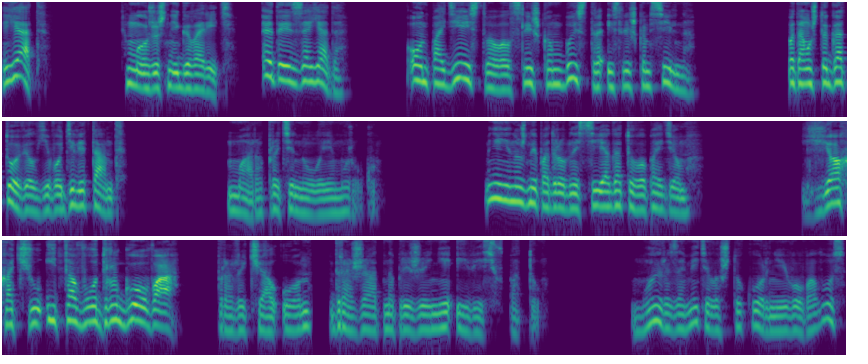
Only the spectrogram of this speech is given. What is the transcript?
«Яд. Можешь не говорить. Это из-за яда. Он подействовал слишком быстро и слишком сильно. Потому что готовил его дилетант». Мара протянула ему руку. «Мне не нужны подробности, я готова, пойдем. «Я хочу и того другого!» — прорычал он, дрожа от напряжения и весь в поту. Мойра заметила, что корни его волос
